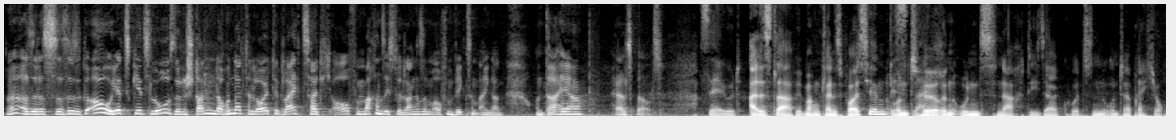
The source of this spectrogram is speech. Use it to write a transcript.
Also das, das ist, oh, jetzt geht's los. Und dann standen da hunderte Leute gleichzeitig auf und machen sich so langsam auf den Weg zum Eingang. Und daher Hells Bells. Sehr gut. Alles klar, wir machen ein kleines Päuschen Bis und gleich. hören uns nach dieser kurzen Unterbrechung.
